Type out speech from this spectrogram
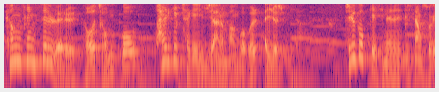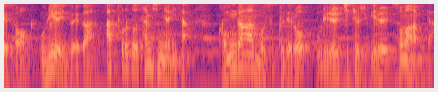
평생 쓸 뇌를 더 젊고 활기차게 유지하는 방법을 알려줍니다. 즐겁게 지내는 일상 속에서 우리의 뇌가 앞으로도 30년 이상 건강한 모습 그대로 우리를 지켜주기를 소망합니다.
